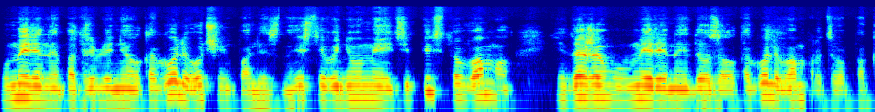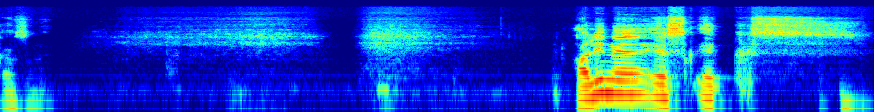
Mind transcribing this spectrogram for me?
Умеренное потребление алкоголя очень полезно. Если вы не умеете пить, то вам и даже умеренные дозы алкоголя вам противопоказаны. Алина, Эс, Экс...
